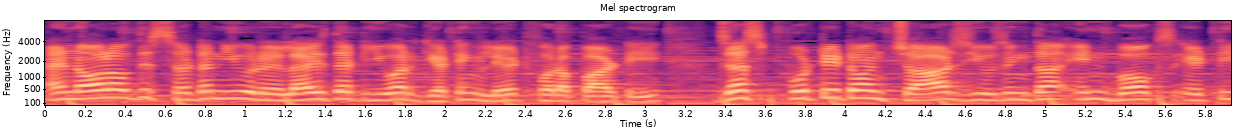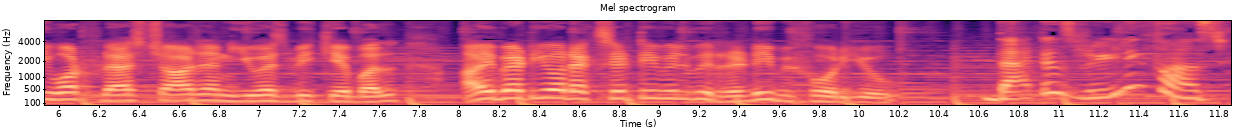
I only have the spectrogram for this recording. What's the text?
and all of the sudden you realize that you are getting late for a party. Just put it on charge using the inbox 80 watt flash charge and USB cable. I bet your X80 will be ready before you. That is really fast.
